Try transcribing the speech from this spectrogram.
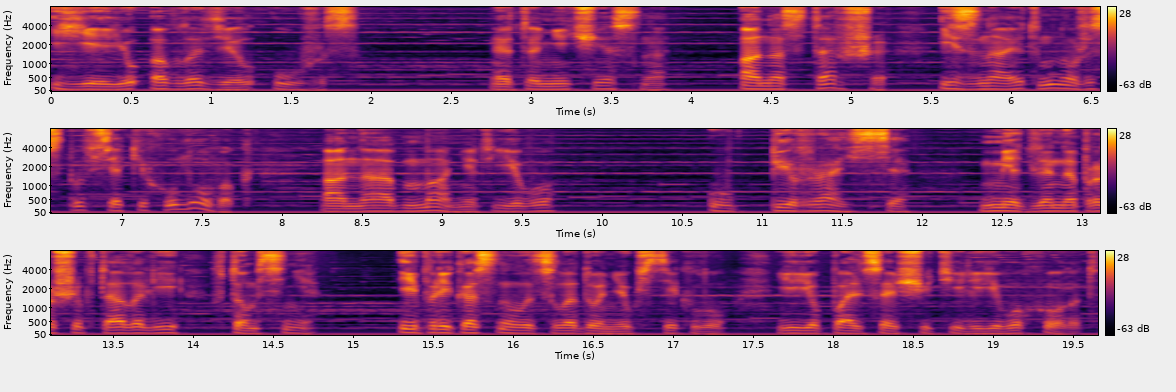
Ею овладел ужас. «Это нечестно. Она старше и знает множество всяких уловок». Она обманет его. «Упирайся!» — медленно прошептала Ли в том сне и прикоснулась ладонью к стеклу. Ее пальцы ощутили его холод.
